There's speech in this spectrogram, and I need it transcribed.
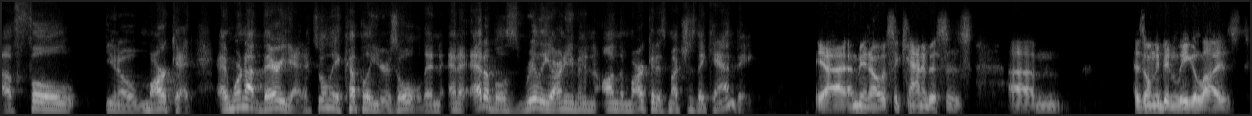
a full you know market. And we're not there yet. It's only a couple of years old and and edibles really aren't even on the market as much as they can be. Yeah i mean obviously cannabis is um, has only been legalized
